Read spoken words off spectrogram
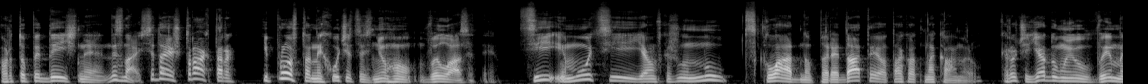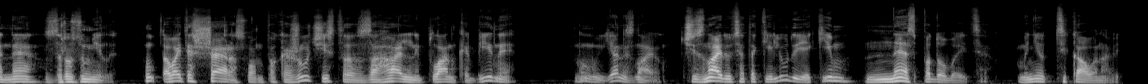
ортопедичне. Не знаю, сідаєш в трактор і просто не хочеться з нього вилазити. Ці емоції, я вам скажу, ну, складно передати отак от на камеру. Коротше, я думаю, ви мене зрозуміли. Ну, давайте ще раз вам покажу чисто загальний план кабіни. Ну, я не знаю, чи знайдуться такі люди, яким не сподобається. Мені от цікаво навіть.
